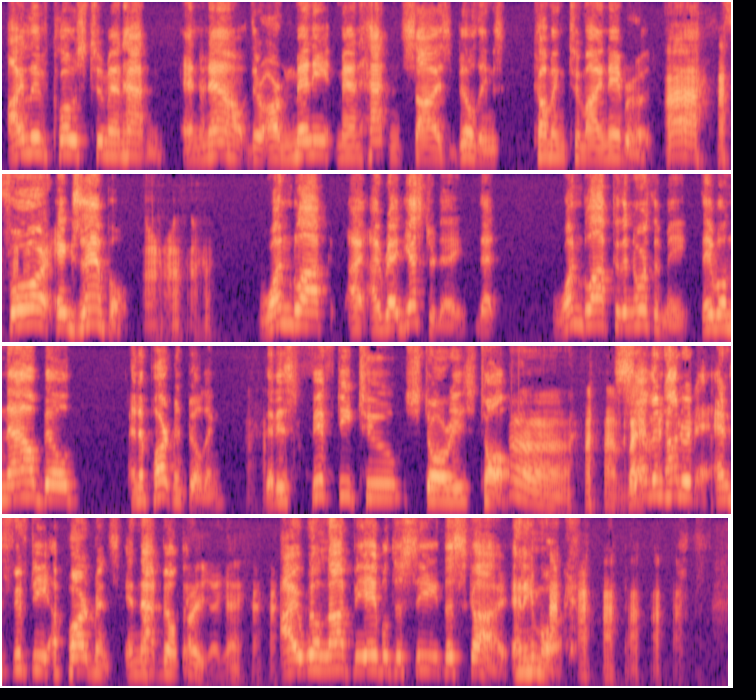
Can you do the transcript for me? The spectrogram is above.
I live close to Manhattan, and now there are many Manhattan sized buildings coming to my neighborhood. For example, uh-huh, uh-huh. one block, I, I read yesterday that one block to the north of me, they will now build an apartment building that is 52 stories tall. Oh, 750 apartments in that building. Oh, yeah, yeah. I will not be able to see the sky anymore.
